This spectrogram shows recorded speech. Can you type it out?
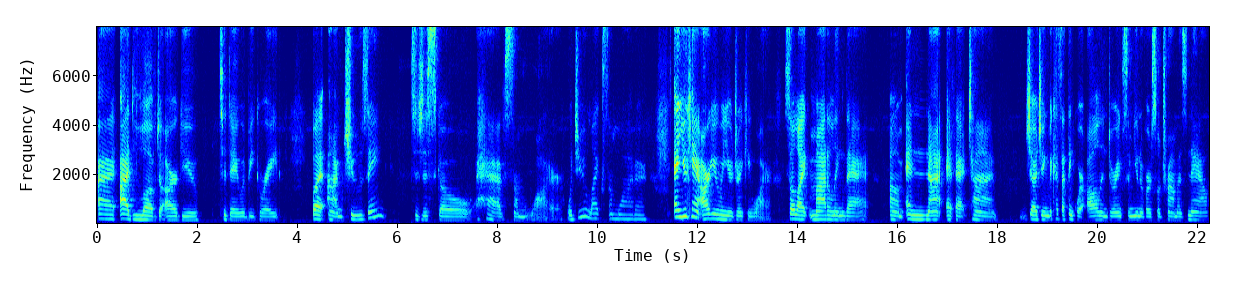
I I'd love to argue today would be great, but I'm choosing to just go have some water. Would you like some water? And you can't argue when you're drinking water. So, like modeling that um, and not at that time judging, because I think we're all enduring some universal traumas now,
